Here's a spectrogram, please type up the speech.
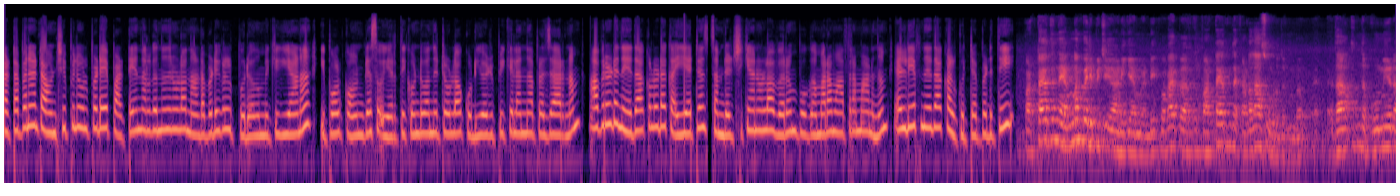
കട്ടപ്പന ടൗൺഷിപ്പിൽ ഉൾപ്പെടെ പട്ടയം നൽകുന്നതിനുള്ള നടപടികൾ പുരോഗമിക്കുകയാണ്. ഇപ്പോൾ കോൺഗ്രസ് ഉയർത്തിക്കൊണ്ടുവന്നിട്ടുള്ള കുടിയൊഴിപ്പിക്കൽ എന്ന പ്രചാരണം അവരുടെ നേതാക്കളുടെ കയ്യേറ്റം സംരക്ഷിക്കാനുള്ള വെറും പുകമറ മാത്രമാണെന്നും എൽ ഡി എഫ് നേതാക്കൾ കുറ്റപ്പെടുത്തി. പട്ടയത്തിന്റെ എണ്ണം പെരുപ്പിച്ച് കാണിക്കാൻ വേണ്ടി കുറെ പേർക്ക് പട്ടയത്തിന്റെ കടലാസ് കൊടുത്തിട്ടുണ്ട്. യഥാർത്ഥത്തിന്റെ ഭൂമിയുടെ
